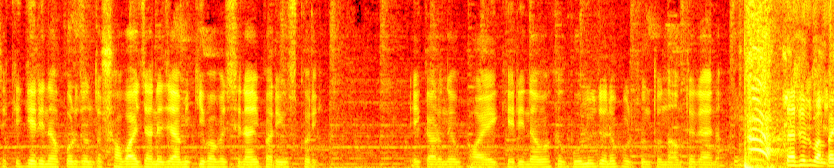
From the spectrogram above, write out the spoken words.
থেকে গেরিনা পর্যন্ত সবাই জানে যে আমি কীভাবে স্নাইপার ইউজ করি। এই কারণে ভয়ে গেরিনা আমাকে বুলু জোনে পর্যন্ত নামতে দেয় না। তাদের পাল্টা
